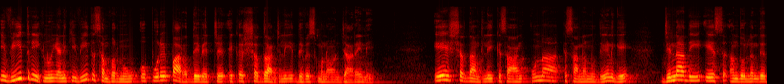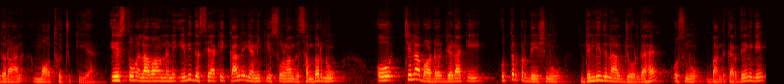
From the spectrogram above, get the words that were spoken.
ਕਿ 20 ਤਰੀਕ ਨੂੰ ਯਾਨੀ ਕਿ 20 ਦਸੰਬਰ ਨੂੰ ਉਹ ਪੂਰੇ ਭਾਰਤ ਦੇ ਵਿੱਚ ਇੱਕ ਸ਼ਰਧਾਂਜਲੀ ਦਿਵਸ ਮਨਾਉਣ ਜਾ ਰਹੇ ਨੇ। ਇਹ ਸ਼ਰਧਾਂਜਲੀ ਕਿਸਾਨ ਉਹਨਾਂ ਕਿਸਾਨਾਂ ਨੂੰ ਦੇਣਗੇ ਜਿਨ੍ਹਾਂ ਦੀ ਇਸ ਅੰਦੋਲਨ ਦੇ ਦੌਰਾਨ ਮੌਤ ਹੋ ਚੁੱਕੀ ਹੈ। ਇਸ ਤੋਂ ਇਲਾਵਾ ਉਹਨਾਂ ਨੇ ਇਹ ਵੀ ਦੱਸਿਆ ਕਿ ਕੱਲ ਯਾਨੀ ਕਿ 16 ਦਸੰਬਰ ਨੂੰ ਉਹ ਚਿਲਾ ਬਾਰਡਰ ਜਿਹੜਾ ਕਿ ਉੱਤਰ ਪ੍ਰਦੇਸ਼ ਨੂੰ ਦਿੱਲੀ ਦੇ ਨਾਲ ਜੋੜਦਾ ਹੈ, ਉਸ ਨੂੰ ਬੰਦ ਕਰ ਦੇਣਗੇ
